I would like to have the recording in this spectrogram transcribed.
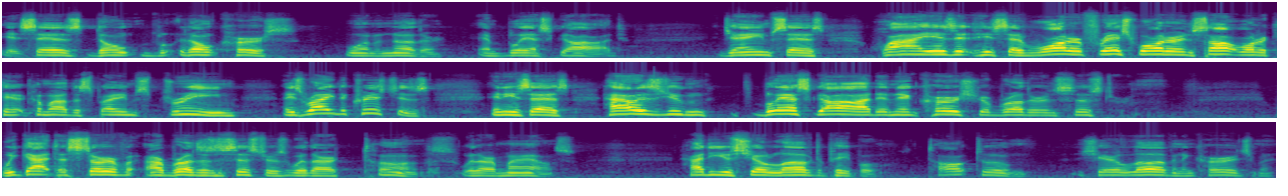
It says don't don't curse one another and bless God. James says, why is it? He said, water, fresh water, and salt water can't come out of the same stream. And he's writing to Christians, and he says, how is you bless God and then curse your brother and sister? We got to serve our brothers and sisters with our tongues, with our mouths. How do you show love to people? Talk to them, share love and encouragement.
